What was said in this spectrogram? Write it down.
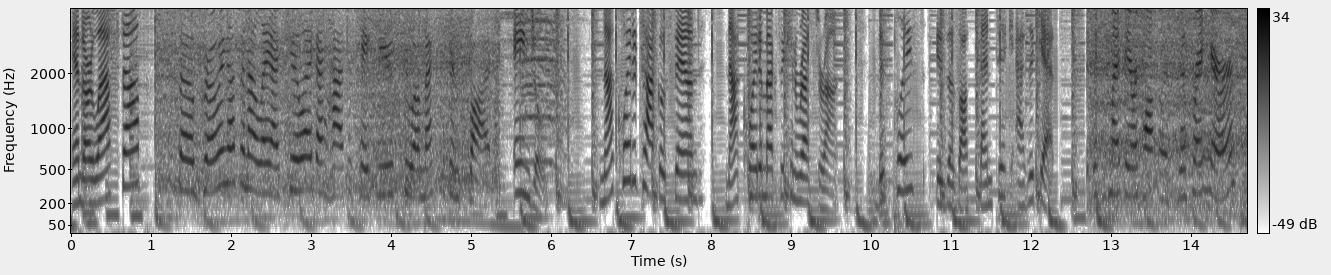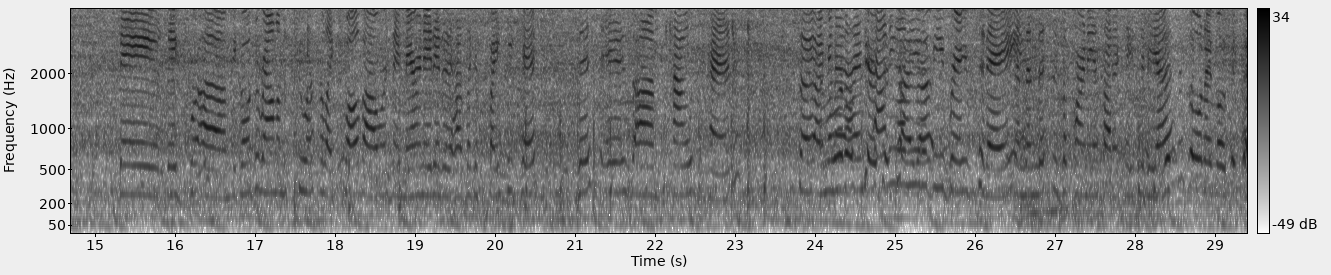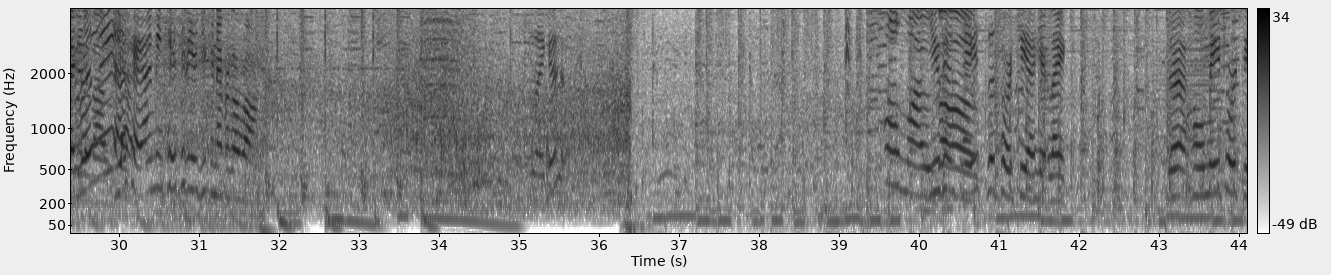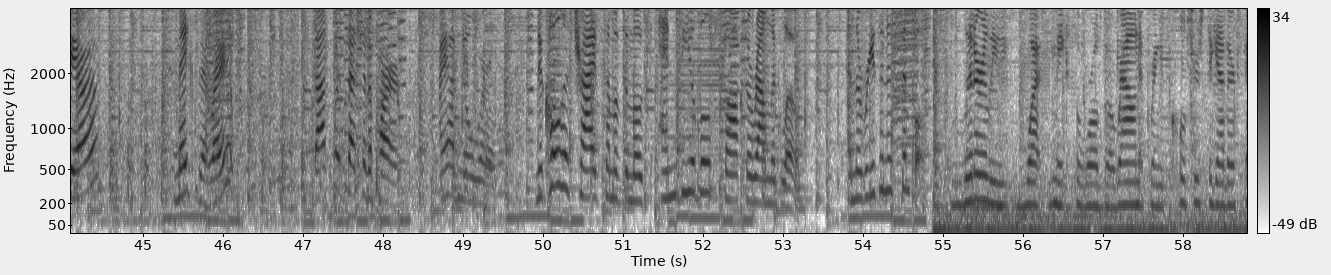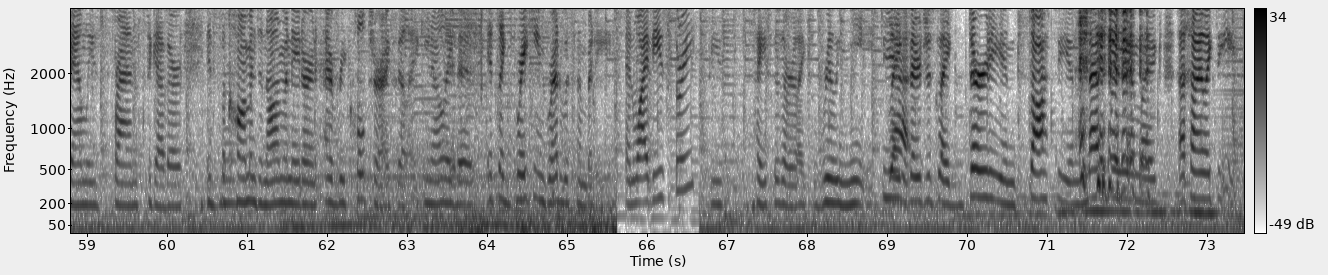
And our last stop so growing up in LA, I feel like I had to take you to a Mexican spot. Angels. Not quite a taco stand, not quite a Mexican restaurant. This place is as authentic as it gets. This is my favorite taco. It's this right here. They, they, um, it goes around on the skewer for like 12 hours. They marinate it. It has like a spicy kick. This is um, cow's head. So I mean, I'm counting on you to be brave today. And then this is the carne asada quesadilla. This is the one I'm most excited really? about. Really? Yeah. Okay. I mean, quesadillas you can never go wrong. You like it? Oh my you god. You can taste the tortilla here, like the homemade tortilla makes it, right? That's what sets it apart. I have no words. Nicole has tried some of the most enviable spots around the globe. And the reason is simple. It's literally what makes the world go round. It brings cultures together, families, friends together. It's the mm-hmm. common denominator in every culture, I feel like, you know? Like, it is. It's like breaking bread with somebody. And why these three? These places are like really me. Yeah. Like they're just like dirty and saucy and messy and like that's how I like to eat.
